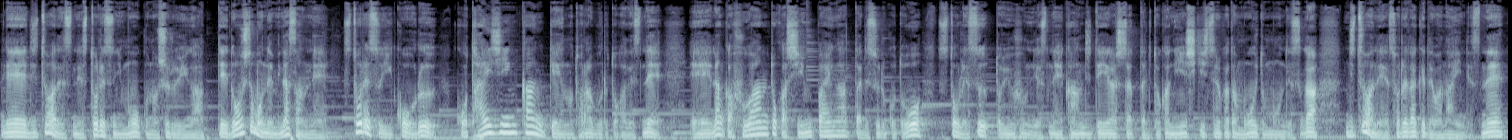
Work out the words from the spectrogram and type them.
で実はですねストレスにも多くの種類があってどうしてもね皆さんねストレスイコールこう対人関係のトラブルとかですね、えー、なんか不安とか心配があったりすることをストレスというふうにですね感じていらっしゃったりとか認識している方も多いと思うんですが実はねそれだけではないんですね。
